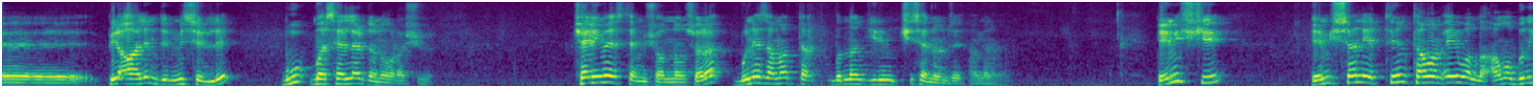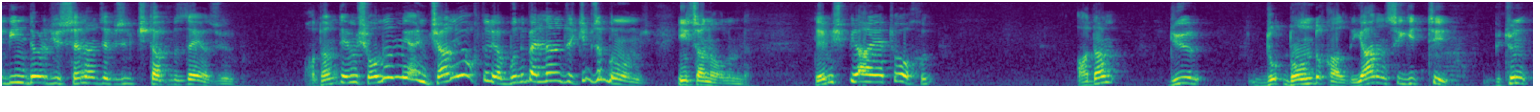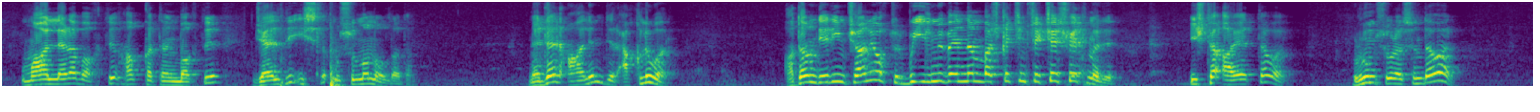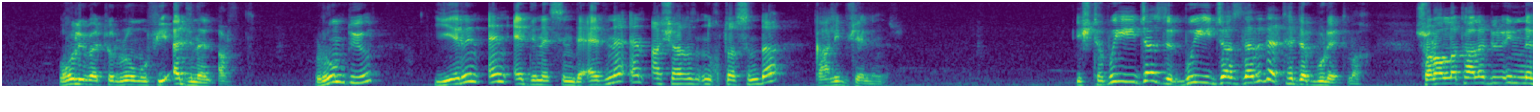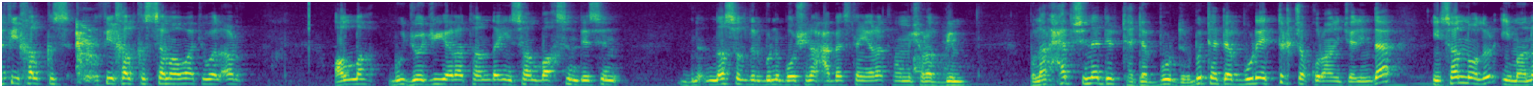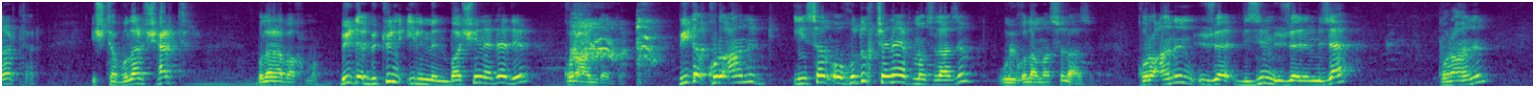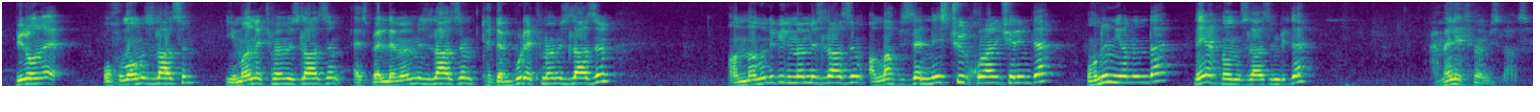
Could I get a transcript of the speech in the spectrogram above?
Ee, bir alimdir Mısırlı. Bu meselelerden uğraşıyor. kelime istemiş ondan sonra. Bu ne zaman? Bundan 22 sene önce hemen. Demiş ki demiş sen ettin tamam eyvallah ama bunu 1400 sene önce bizim kitabımızda yazıyor bu. Adam demiş olur mu ya imkanı yoktur ya. Bunu benden önce kimse bulmamış insanoğlunda. Demiş bir ayeti oku. Adam diyor do- dondu kaldı. Yarınsı gitti. Bütün mahallelere baktı. Hakikaten baktı. Geldi İslam, Müslüman oldu adam. Neden? Alimdir, aklı var. Adam dedi imkanı yoktur. Bu ilmi benden başka kimse keşfetmedi. İşte ayette var. Rum surasında var. Gulibetur Rumu fi ednel ard. Rum diyor yerin en ednesinde, edne en aşağı noktasında galip gelinir. İşte bu icazdır. Bu icazları da tedebbür etmek. Sonra Allah Teala diyor inne fi halqis fi halqis semavati vel ard. Allah bu çocuğu yaratanda insan baksın desin nasıldır bunu boşuna abesten yaratmamış Rabbim. Bunlar hepsi nedir? Tedebburdur. Bu tedebbür ettikçe Kur'an içerisinde insan ne olur? İmanı artar. İşte bunlar şarttır. Bunlara bakma. Bir de bütün ilmin başı nededir? Kur'an'dadır. Bir de Kur'an'ı insan okudukça ne yapması lazım? Uygulaması lazım. Kur'an'ın üzer, bizim üzerimize Kur'an'ın bir onu okumamız lazım, iman etmemiz lazım, ezberlememiz lazım, tedebbür etmemiz lazım. Anlamını bilmemiz lazım. Allah bizden ne istiyor Kur'an içerisinde? Onun yanında ne yapmamız lazım bir de? Amel etmemiz lazım.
